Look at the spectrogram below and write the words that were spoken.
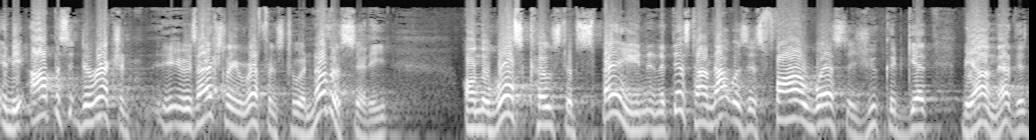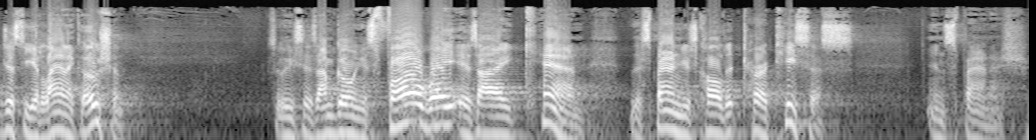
in the opposite direction. It was actually a reference to another city on the west coast of Spain, and at this time that was as far west as you could get. Beyond that, just the Atlantic Ocean. So he says, I'm going as far away as I can. The Spaniards called it Tartessus in Spanish.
